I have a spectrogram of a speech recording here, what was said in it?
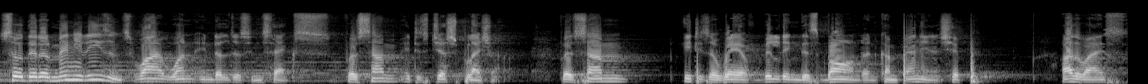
So there are many reasons why one indulges in sex. For some, it is just pleasure. For some, it is a way of building this bond and companionship. Otherwise,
